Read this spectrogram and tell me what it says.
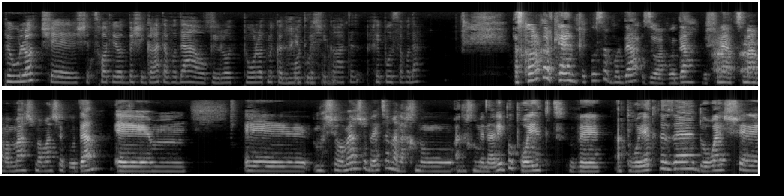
כפעולות ש... שצריכות להיות בשגרת עבודה או פעולות, פעולות מקדמות בשגרת עבודה. חיפוש עבודה? אז קודם כל כן, חיפוש עבודה זו עבודה בפני עצמה, ממש ממש עבודה. אמ, אה, מה שאומר שבעצם אנחנו, אנחנו מנהלים פה פרויקט, והפרויקט הזה דורש אה,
